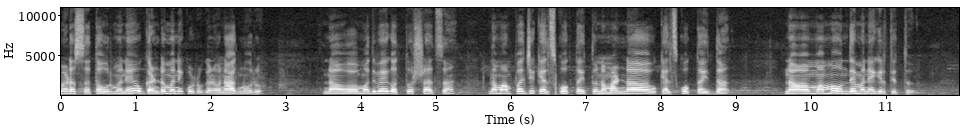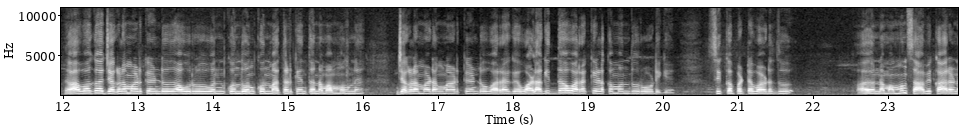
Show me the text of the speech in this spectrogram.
ಹೂವಿನ ಸರ್ ತವ್ರ ಮನೆ ಗಂಡ ಮನೆ ಕೊಡ್ರು ನಾಗ್ನೂರು. ನಾವು ಮದುವೆಗೆ ಹತ್ತು ವರ್ಷ ಆಯ್ತು ಸರ್ ನಮ್ಮ ಅಪ್ಪಾಜಿ ಕೆಲ್ಸಕ್ಕೆ ಹೋಗ್ತಾ ಇತ್ತು ನಮ್ಮ ಅಣ್ಣ ಕೆಲ್ಸಕ್ಕೆ ಹೋಗ್ತಾ ಇದ್ದ. ನಮ್ಮ ಅಮ್ಮ ಒಂದೇ ಮನೆಯಾಗ ಇರ್ತಿತ್ತು. ಆವಾಗ ಜಗಳ ಮಾಡ್ಕೊಂಡು ಅವರು ಒಂದ್ಕೊಂದು ಒಂದ್ಕೊಂದು ಮಾತಾಡ್ಕೊಂತ ನಮ್ಮ ಅಮ್ಮನೇ ಜಗಳ ಮಾಡಂಗೆ ಮಾಡ್ಕೊಂಡು ಹೊರಗೆ ಒಳಗಿದ್ದ ಹೊರಗೆ ಕೇಳ್ಕೊಂಬಂದು ರೋಡಿಗೆ ಸಿಕ್ಕಾಪಟ್ಟೆ ಹೊಡೆದು ನಮ್ಮ ಅಮ್ಮನ ಸಾವಿಗೆ ಕಾರಣ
